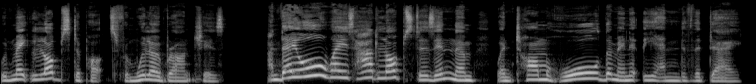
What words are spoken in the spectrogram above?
would make lobster pots from willow branches, and they always had lobsters in them when Tom hauled them in at the end of the day.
